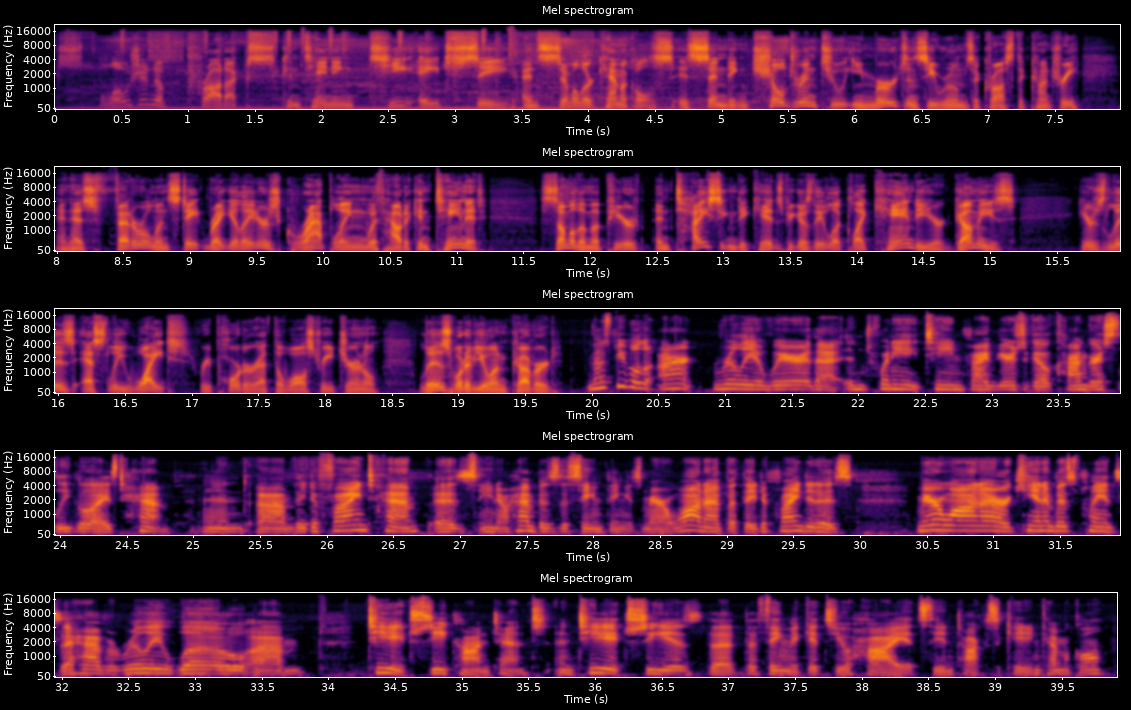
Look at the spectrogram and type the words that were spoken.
explosion of products containing THC and similar chemicals is sending children to emergency rooms across the country and has federal and state regulators grappling with how to contain it. Some of them appear enticing to kids because they look like candy or gummies. Here's Liz Essley Whyte, reporter at the Wall Street Journal. Liz, what have you uncovered? Most people aren't really aware that in 2018, five years ago, Congress legalized hemp. And um, they defined hemp as, you know, hemp is the same thing as marijuana, but they defined it as marijuana or cannabis plants that have a really low um, THC content. And THC is the, the thing that gets you high, it's the intoxicating chemical.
